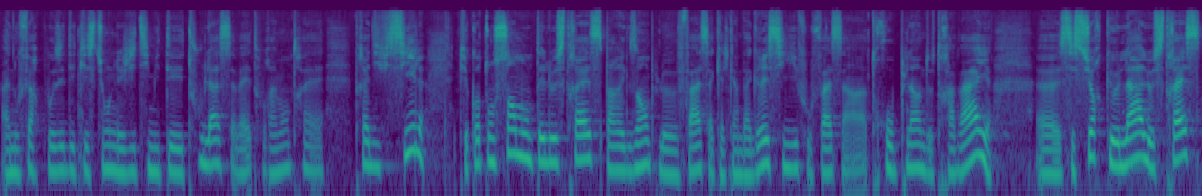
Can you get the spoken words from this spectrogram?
à nous faire poser des questions de légitimité et tout, là, ça va être vraiment très, très difficile. Puis quand on sent monter le stress, par exemple, face à quelqu'un d'agressif ou face à un trop plein de travail, euh, c'est sûr que là, le stress,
